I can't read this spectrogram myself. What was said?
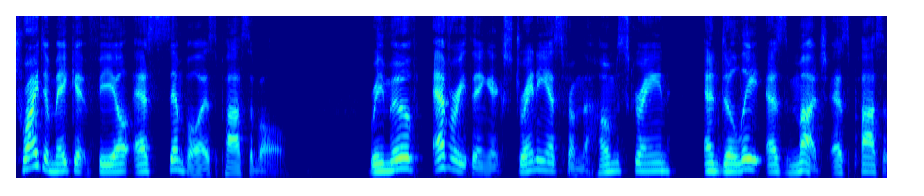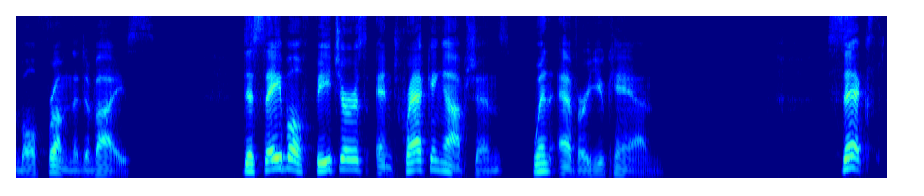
try to make it feel as simple as possible. Remove everything extraneous from the home screen and delete as much as possible from the device. Disable features and tracking options whenever you can. Sixth,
